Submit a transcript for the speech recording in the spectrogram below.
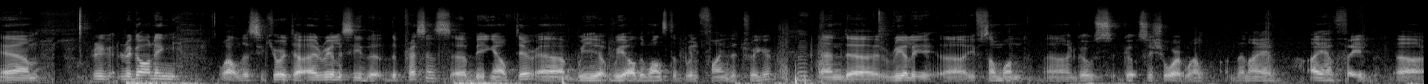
Um, re regarding well, the security, I really see the, the presence uh, being out there. Uh, we, we are the ones that will find the trigger. Mm -hmm. And uh, really, uh, if someone uh, goes, goes ashore, well, then I have, I have failed, uh,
